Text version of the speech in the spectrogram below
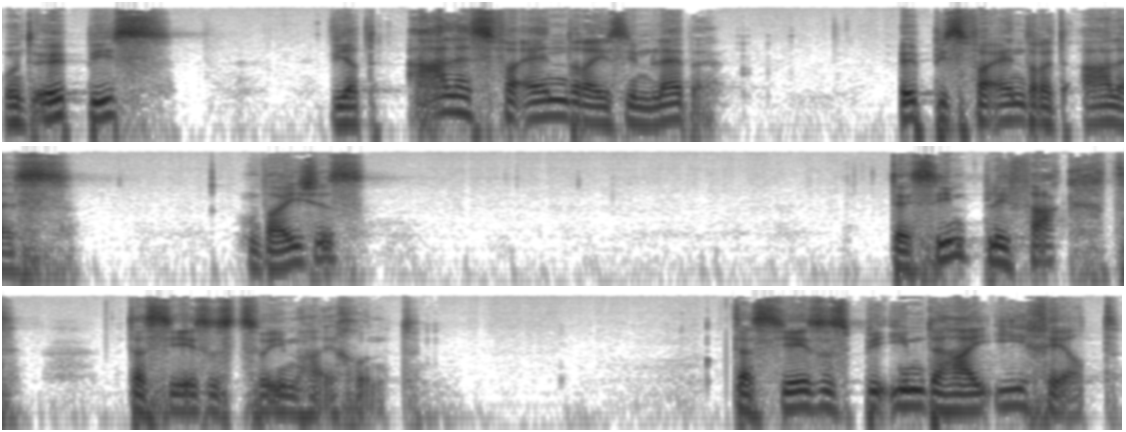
Und etwas wird alles verändern in seinem Leben. Etwas verändert alles. Und was ist es? Der simple Fakt, dass Jesus zu ihm heimkommt. Dass Jesus bei ihm daheim einkehrt.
